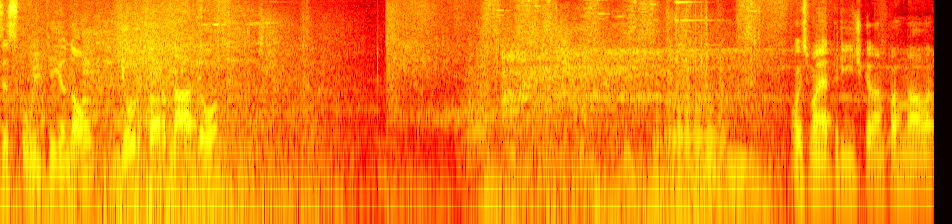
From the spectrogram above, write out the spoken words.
this ulti, you know? Your tornado. Ось моя трічка там погнала.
